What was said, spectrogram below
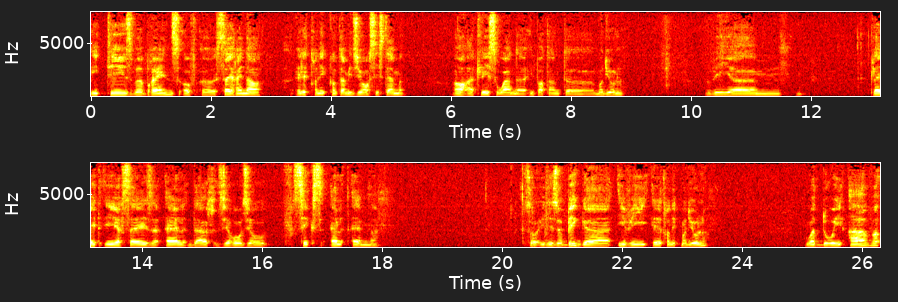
it is the brains of a Sirena electronic countermeasure system or at least one uh, important module. The um, plate here says L-006LM. So it is a big uh, EV electronic module. What do we have?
